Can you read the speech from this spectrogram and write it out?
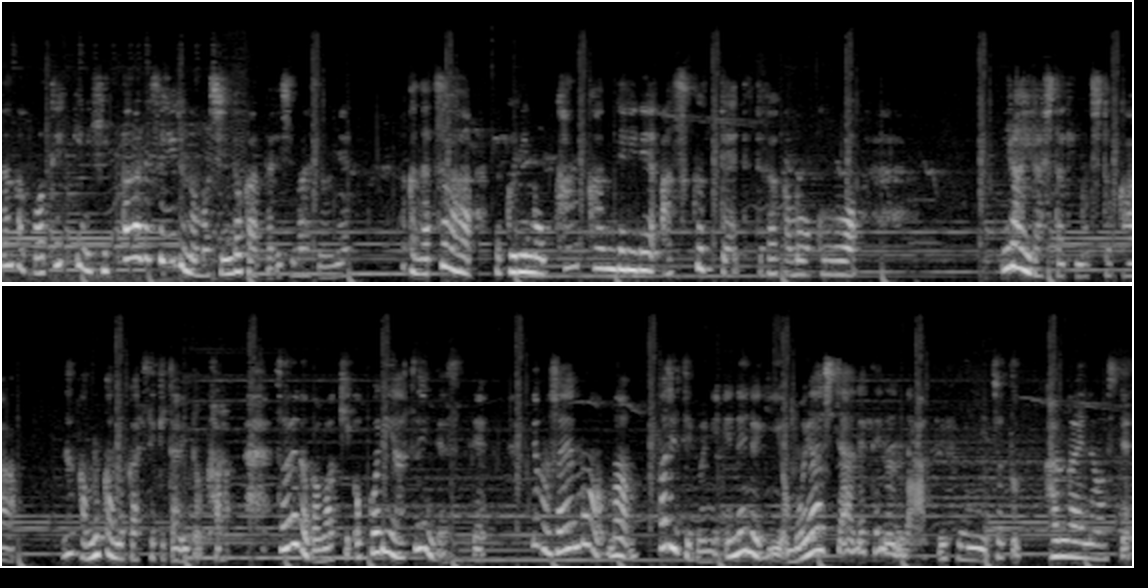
なんかこう天気に引っ張られすぎるのもしんどかったりしますよね。なんか夏は逆にもうカンカン照りで暑くってって言って、なんかもうこう、イライラした気持ちとか、なんかムカムカしてきたりとか、そういうのが湧き起こりやすいんですって。でもそれも、まあ、ポジティブにエネルギーを燃やしてあげてるんだっていうふうにちょっと考え直して、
